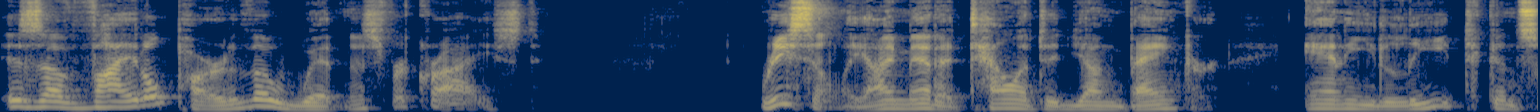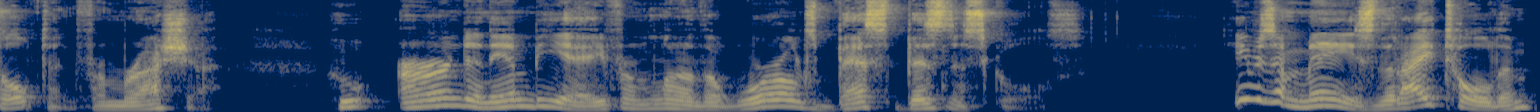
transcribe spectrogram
is a vital part of the witness for Christ. Recently, I met a talented young banker, an elite consultant from Russia, who earned an MBA from one of the world's best business schools. He was amazed that I told him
